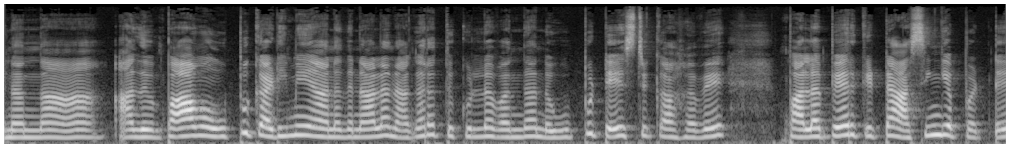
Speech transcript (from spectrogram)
இனம்தான் அது பாவம் உப்புக்கு அடிமையானதுனால நகரத்துக்குள்ளே வந்து அந்த உப்பு டேஸ்ட்டுக்காகவே பல பேர்கிட்ட அசிங்கப்பட்டு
